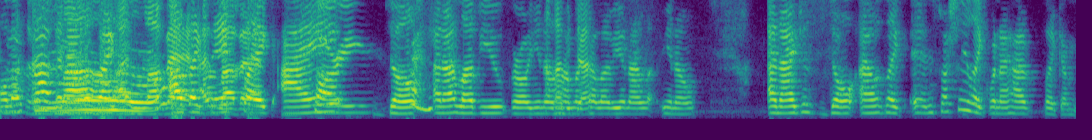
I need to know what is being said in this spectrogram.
all that that. stuff." And I I was like, love- I love I was like, I bitch, like I Sorry. don't and I love you, girl. You know how you, much I love you, and I, lo- you know, and I just don't. I was like, and especially like when I have like a,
